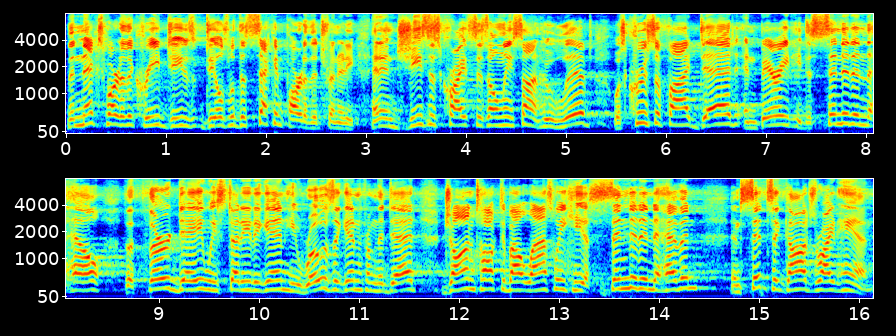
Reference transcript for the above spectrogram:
The next part of the creed deals with the second part of the Trinity. And in Jesus Christ, his only Son, who lived, was crucified, dead, and buried. He descended into hell. The third day, we studied again, he rose again from the dead. John talked about last week, he ascended into heaven and sits at God's right hand.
